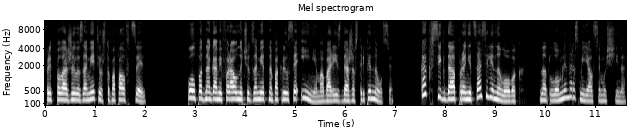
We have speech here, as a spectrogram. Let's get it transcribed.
Предположил и заметил, что попал в цель. Пол под ногами фараона чуть заметно покрылся инем, а Борис даже встрепенулся. Как всегда, проницателен и ловок. Надломленно рассмеялся мужчина.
